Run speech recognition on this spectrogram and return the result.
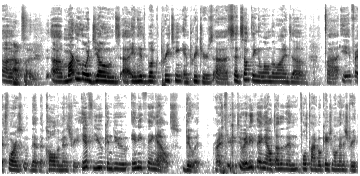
Outsider. Uh, Martyn Lloyd-Jones, uh, in his book Preaching and Preachers, uh, said something along the lines of, uh, if as far as the, the call to ministry, if you can do anything else, do it. Right? If you can do anything else other than full time vocational ministry,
